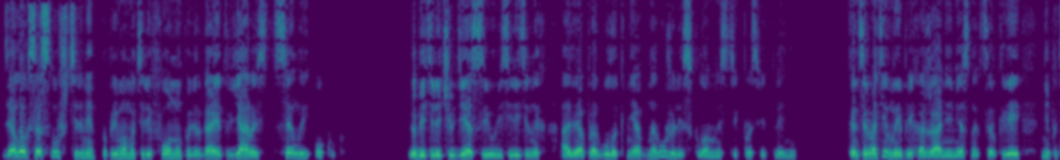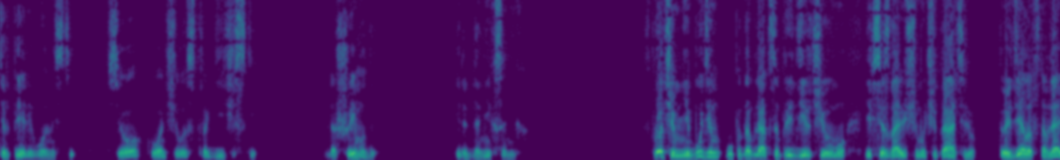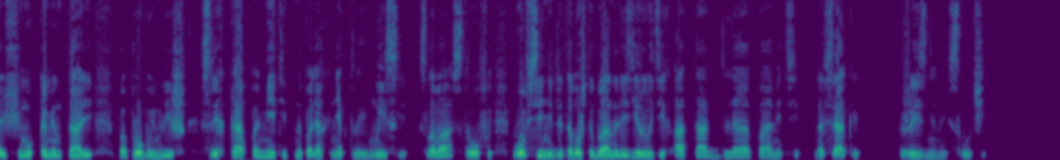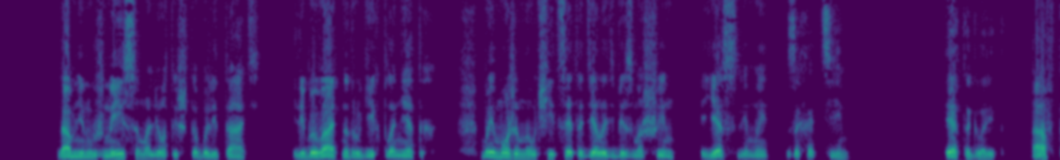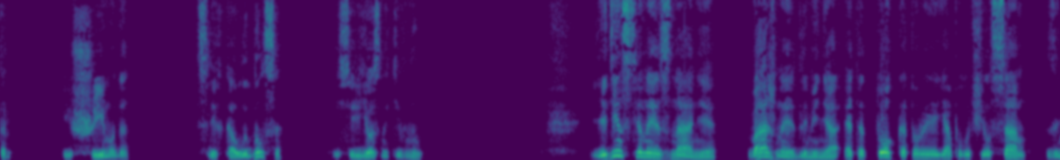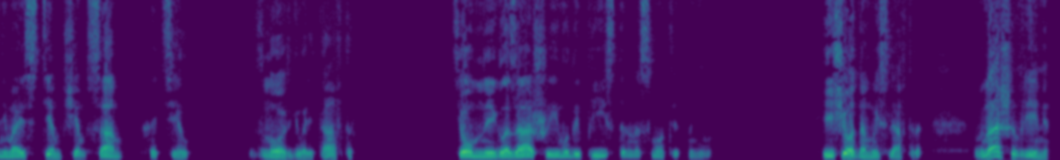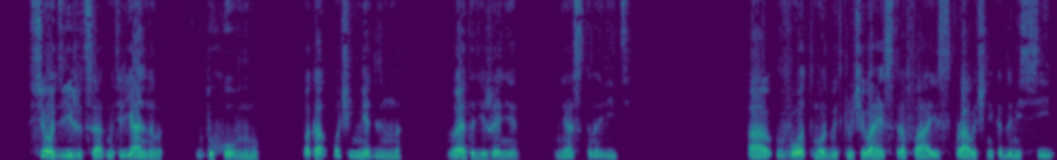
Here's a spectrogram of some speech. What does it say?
Диалог со слушателями по прямому телефону повергает в ярость целый округ. Любители чудес и увеселительных авиапрогулок не обнаружили склонности к просветлению. Консервативные прихожане местных церквей не потерпели вольности. Все кончилось трагически. Для Шимуды или для них самих. Впрочем, не будем уподобляться придирчивому и всезнающему читателю, то и дело вставляющему комментарий. Попробуем лишь слегка пометить на полях некоторые мысли, слова, строфы, вовсе не для того, чтобы анализировать их, а так для памяти, на всякий жизненный случай. Нам не нужны самолеты, чтобы летать или бывать на других планетах. Мы можем научиться это делать без машин, если мы захотим. Это говорит автор, и Шимода слегка улыбнулся и серьезно кивнул. Единственное знание, Важное для меня — это то, которое я получил сам, занимаясь тем, чем сам хотел. Вновь говорит автор. Темные глаза Шимуды пристально смотрят на него. И еще одна мысль автора. В наше время все движется от материального к духовному, пока очень медленно, но это движение не остановить. А вот, может быть, ключевая строфа из справочника для Мессии.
